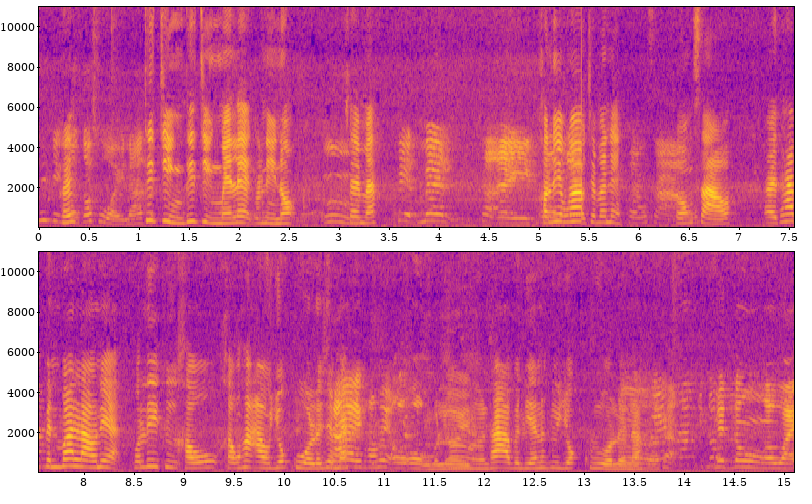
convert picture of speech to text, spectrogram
ที่จริงเฮ้ย มันก็สวยนะที่จริงที่จริงแม่แรกแล้วนี่เนาะอืใช่ไหมเพศแม่ใช่เขาเรียกว่าใช่ไหมเนี่ยท้องสาวสองสาวไอ้ถ้าเป็นบ้านเราเนี่ยพอลี่คือเขาเขาให้เอายกครัวเลยใช่ไหมใช่เขาให้เอาออกมาเลยออถ้าเอาไปเลี้ยงก็คือยกครัวเลยนะออถ้าไม่ต้องเอาไว้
